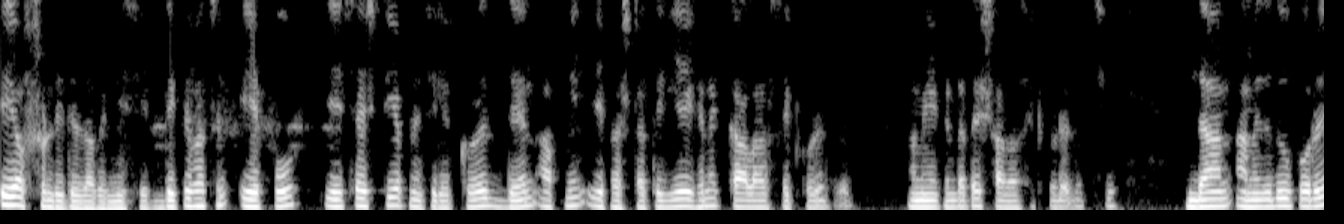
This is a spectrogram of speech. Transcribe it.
এই অপশনটিতে যাবেন নিচে। দেখতে পাচ্ছেন এ ফোর এই সাইজটি আপনি সিলেক্ট করে দেন আপনি এ পাশটাতে গিয়ে এখানে কালার সেট করে দেবেন। আমি এখানটাতে সাদা সেট করে দিচ্ছি। দেন আমি যদি উপরে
